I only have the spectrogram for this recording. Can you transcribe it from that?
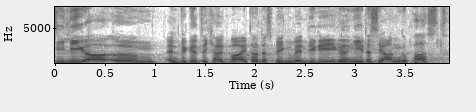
die Liga ähm, entwickelt sich halt weiter, deswegen werden die Regeln jedes Jahr angepasst.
